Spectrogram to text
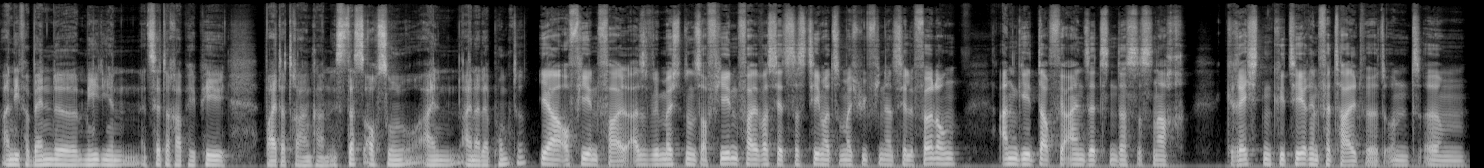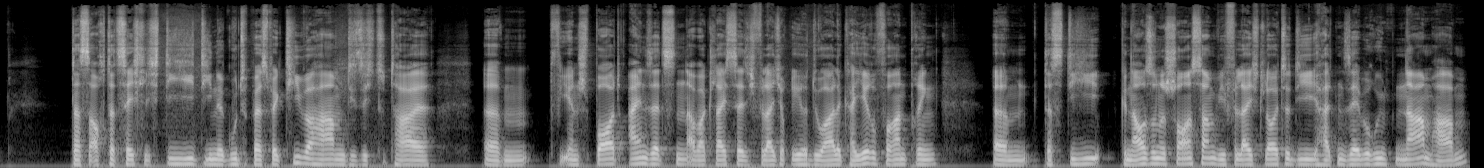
an die Verbände, Medien etc. pp. weitertragen kann. Ist das auch so ein, einer der Punkte? Ja, auf jeden Fall. Also wir möchten uns auf jeden Fall, was jetzt das Thema zum Beispiel finanzielle Förderung angeht, dafür einsetzen, dass es nach gerechten Kriterien verteilt wird und ähm, dass auch tatsächlich die, die eine gute Perspektive haben, die sich total ähm, für ihren Sport einsetzen, aber gleichzeitig vielleicht auch ihre duale Karriere voranbringen, ähm, dass die genauso eine Chance haben wie vielleicht Leute, die halt einen sehr berühmten Namen haben.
